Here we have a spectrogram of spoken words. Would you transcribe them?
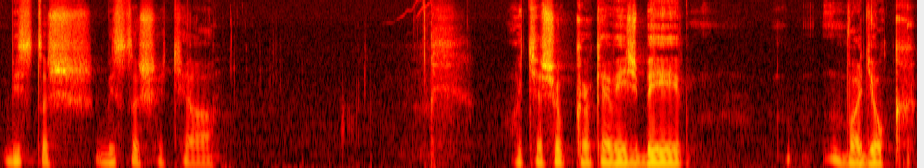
biztos, biztos hogyha hogyha sokkal kevésbé vagyok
